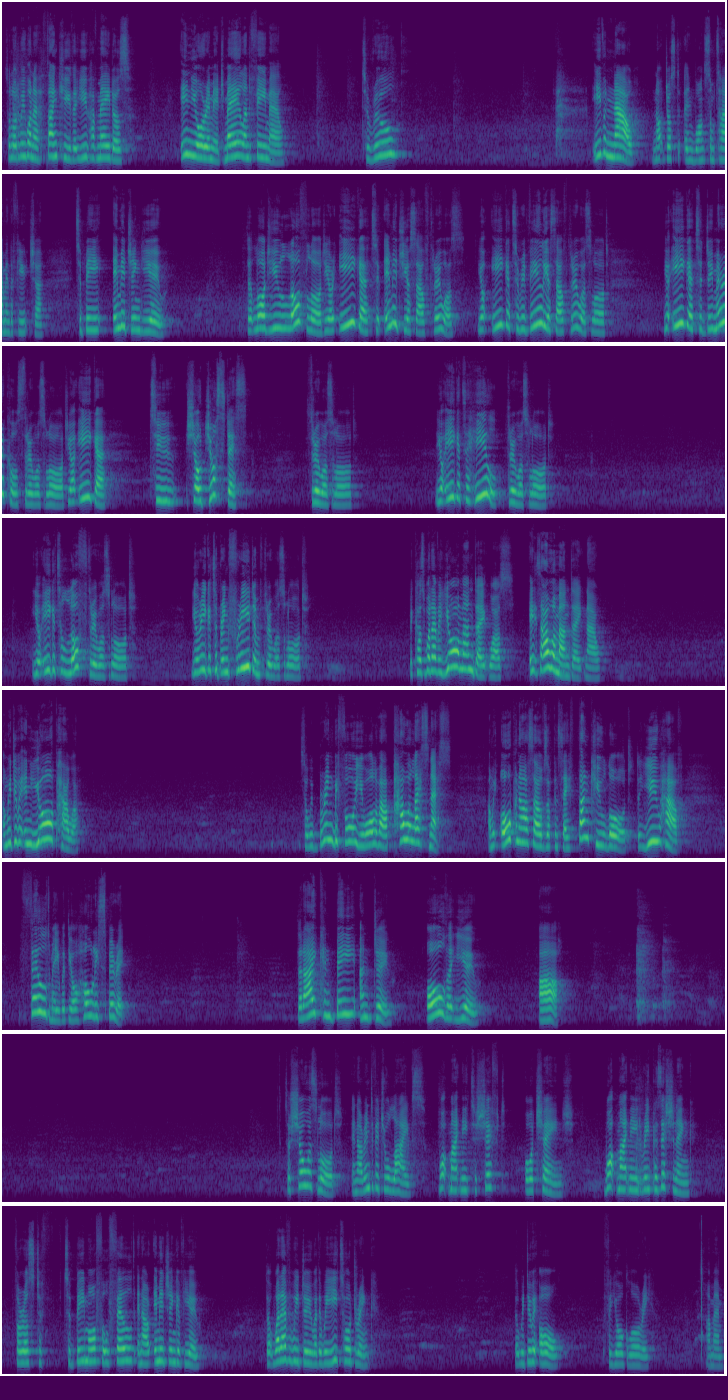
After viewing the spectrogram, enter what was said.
So, Lord, we want to thank you that you have made us in your image, male and female, to rule even now, not just in one sometime in the future, to be imaging you. That, Lord, you love, Lord, you're eager to image yourself through us. You're eager to reveal yourself through us, Lord. You're eager to do miracles through us, Lord. You're eager to show justice through us, Lord. You're eager to heal through us, Lord. You're eager to love through us, Lord. You're eager to bring freedom through us, Lord. Because whatever your mandate was, it's our mandate now. And we do it in your power. So we bring before you all of our powerlessness and we open ourselves up and say, Thank you, Lord, that you have filled me with your Holy Spirit, that I can be and do all that you are. So show us, Lord, in our individual lives what might need to shift or change, what might need repositioning for us to, to be more fulfilled in our imaging of you. That whatever we do, whether we eat or drink, that we do it all for your glory. Amen.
